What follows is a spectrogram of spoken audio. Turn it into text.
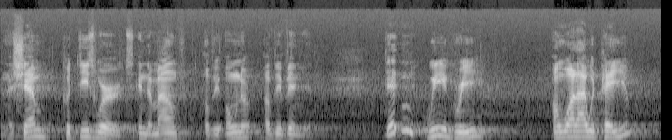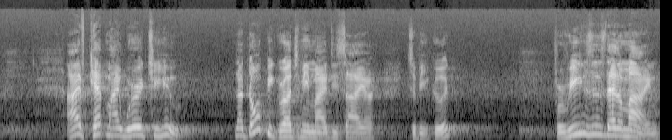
And Hashem put these words in the mouth of the owner of the vineyard. Didn't we agree on what I would pay you? I've kept my word to you. Now don't begrudge me my desire to be good. For reasons that are mine,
